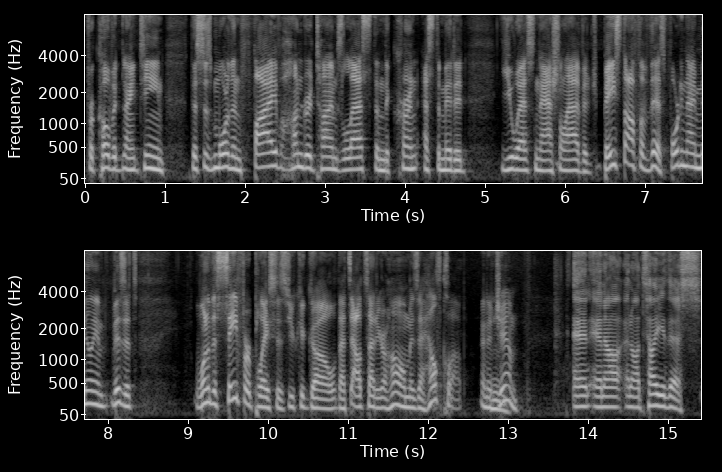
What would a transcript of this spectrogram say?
for COVID 19. This is more than 500 times less than the current estimated U.S. national average. Based off of this, 49 million visits, one of the safer places you could go that's outside of your home is a health club and a mm. gym. And, and, I'll, and I'll tell you this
